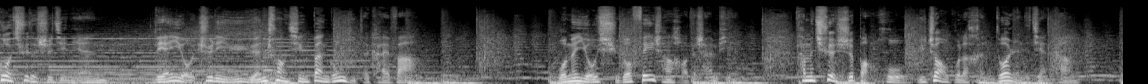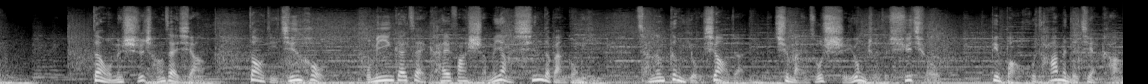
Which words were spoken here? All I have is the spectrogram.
过去的十几年，联友致力于原创性办公椅的开发。我们有许多非常好的产品，它们确实保护与照顾了很多人的健康。但我们时常在想，到底今后我们应该再开发什么样新的办公椅，才能更有效地去满足使用者的需求，并保护他们的健康？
